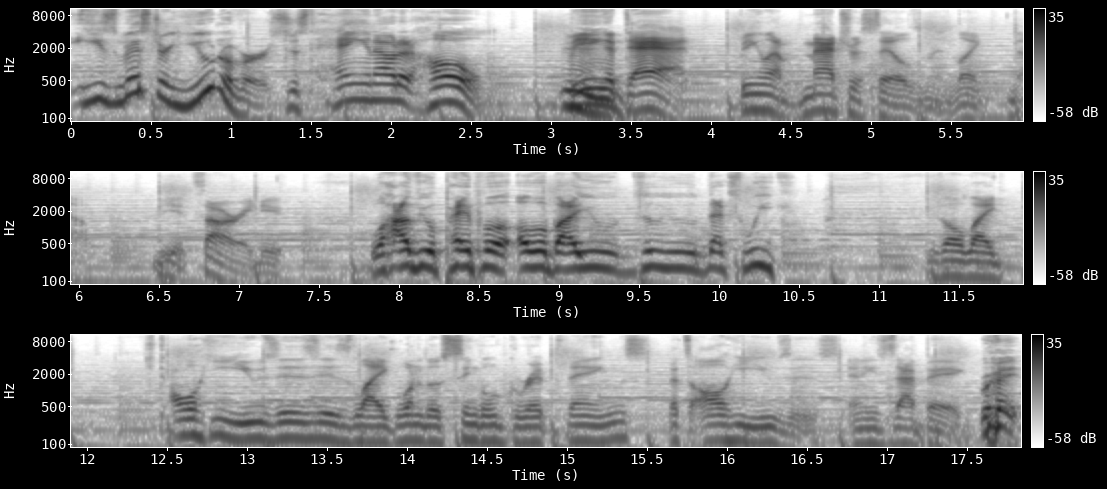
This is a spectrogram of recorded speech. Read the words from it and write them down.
He's Mr. Universe, just hanging out at home, being Mm. a dad, being like a mattress salesman. Like, no. Yeah, sorry, dude. We'll have your paper over by you to you next week. He's all like all he uses is like one of those single grip things. That's all he uses, and he's that big. Right.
